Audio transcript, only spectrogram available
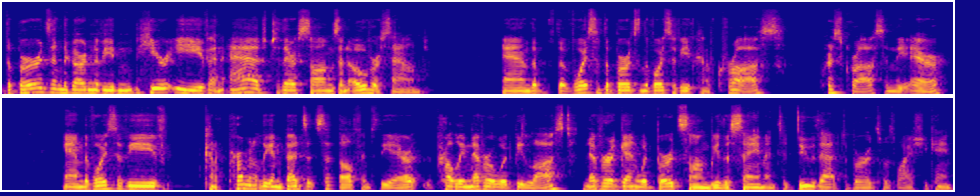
the birds in the Garden of Eden hear Eve and add to their songs an oversound. And the, the voice of the birds and the voice of Eve kind of cross, crisscross in the air. And the voice of Eve kind of permanently embeds itself into the air, probably never would be lost. Never again would birdsong be the same. And to do that to birds was why she came.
